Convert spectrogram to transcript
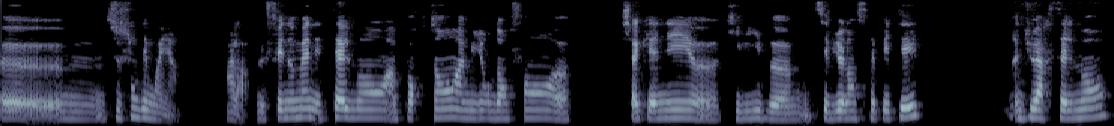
euh, ce sont des moyens. Voilà, le phénomène est tellement important, un million d'enfants euh, chaque année euh, qui vivent ces violences répétées, du harcèlement,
